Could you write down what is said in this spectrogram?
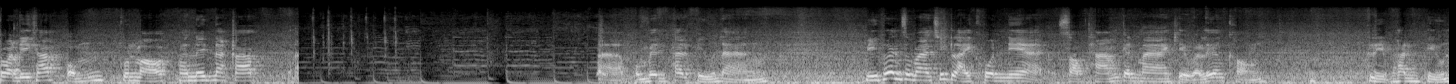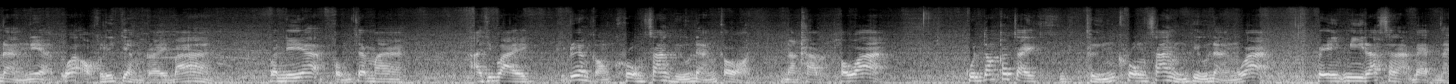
สวัสดีครับ ผมคุณหมอพนิชนะครับ ผมเป็นแพทย์ผิวหนัง มีเพื่อนสมาชิกหลายคนเนี่ยสอบถามกันมาเกี่ยวกับเรื่องของผลิตภัณฑ์ผิวหนังเนี่ยว่าออกฤทธิ์อย่างไรบ้าง วันนี้ผมจะมาอธิบายเรื่องของโครงสร้างผิวหนังก่อนนะครับ เพราะว่าคุณต้องเข้าใจถึงโครงสร้างของผิวหนังว่าเป็นมีลักษณะแบบไหน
